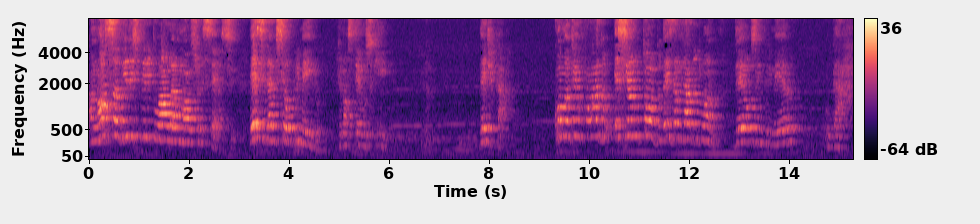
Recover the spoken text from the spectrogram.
A nossa vida espiritual é o nosso alicerce. Esse deve ser o primeiro que nós temos que dedicar. Como eu tenho falado esse ano todo, desde a virada do ano, Deus em primeiro lugar.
